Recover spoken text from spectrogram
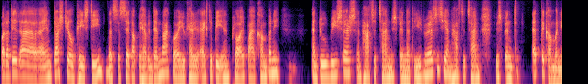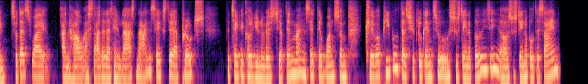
But I did an industrial PhD. That's a setup we have in Denmark where you can actually be employed by a company and do research, and half the time you spend at the university, and half the time you spend at the company. So that's why and how I started at Henning Larsen Architects. the approached the Technical University of Denmark and said they want some clever people that should look into sustainability or sustainable design.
